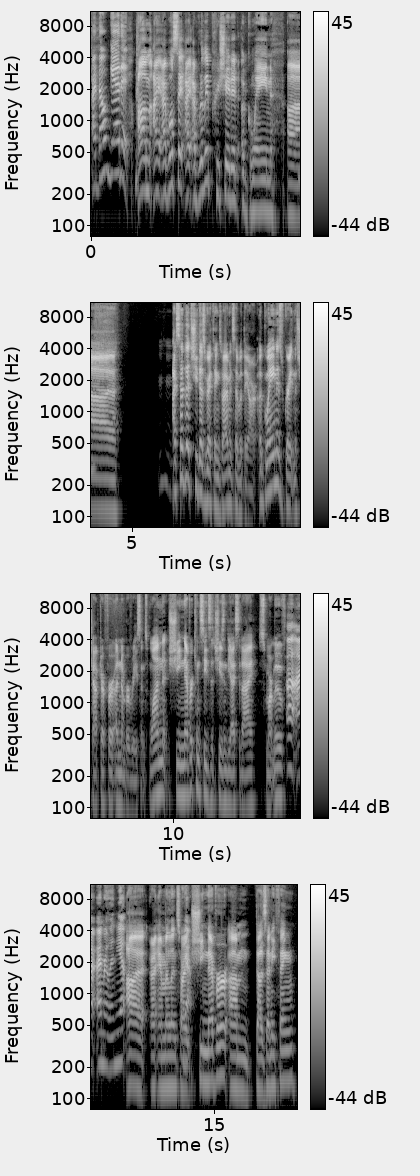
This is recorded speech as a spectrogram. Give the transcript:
I don't get it. Um, I, I will say I, I really appreciated Egwene. Uh, Mm-hmm. I said that she does great things, but I haven't said what they are. Egwene is great in this chapter for a number of reasons. One, she never concedes that she's in the Aes Sedai. Smart move. Uh, Merlin. Yep. uh, uh Amyrlin, sorry, Yeah. she never um does anything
